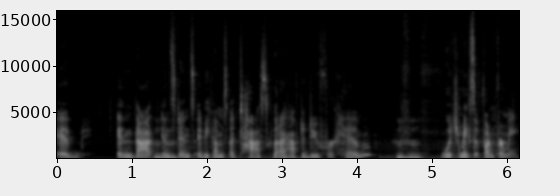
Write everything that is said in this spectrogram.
it, in that Mhm. instance, it becomes a task that I have to do for him, Mm-hmm. which makes it fun for me.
